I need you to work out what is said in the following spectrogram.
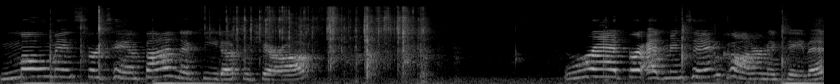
Moments for Tampa, Nikita Kucherov. Red for Edmonton, Connor McDavid.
